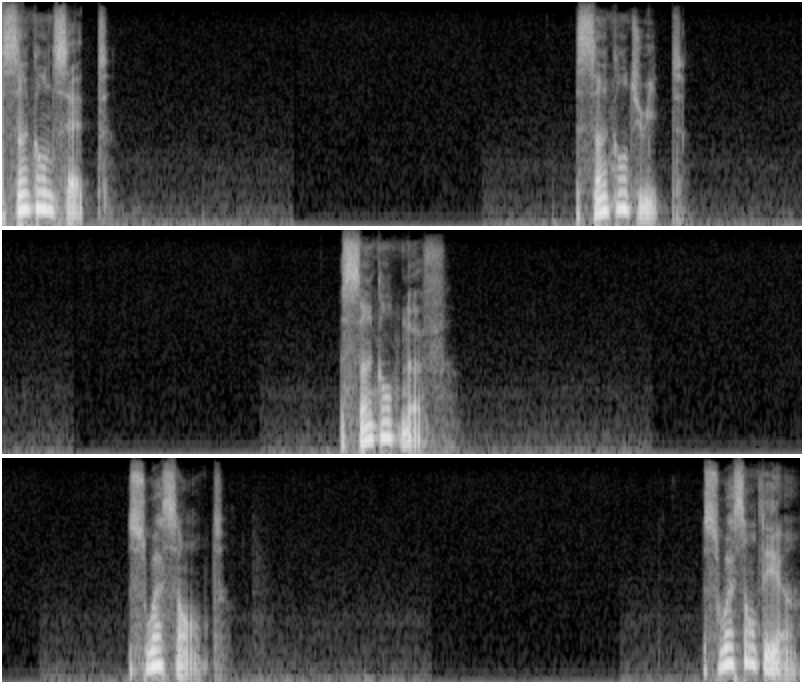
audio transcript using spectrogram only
cinquante-sept, cinquante-huit, cinquante-neuf, soixante, soixante et un,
